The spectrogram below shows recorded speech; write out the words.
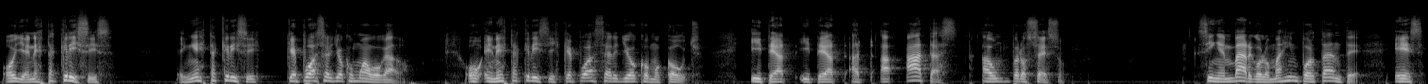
oye, en esta crisis, en esta crisis, ¿qué puedo hacer yo como abogado? O en esta crisis, ¿qué puedo hacer yo como coach? Y te, y te atas a un proceso. Sin embargo, lo más importante es,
